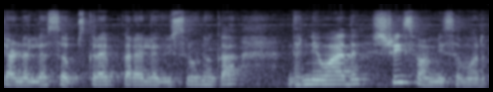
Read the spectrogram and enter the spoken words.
चॅनलला सबस्क्राईब करायला विसरू नका. धन्यवाद. श्री स्वामी समर्थ.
